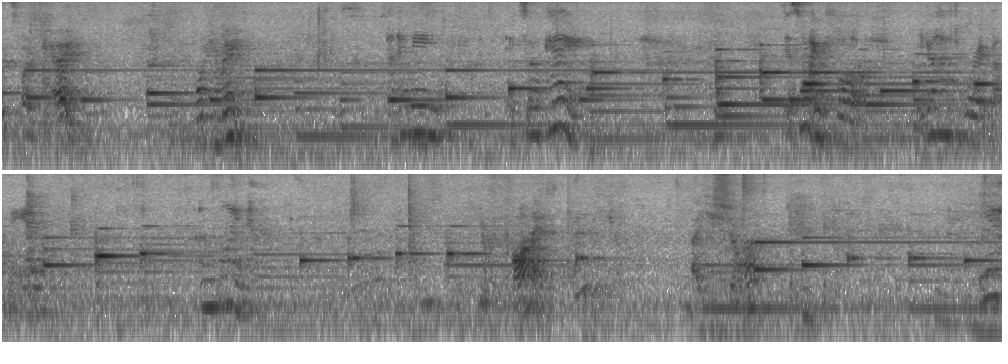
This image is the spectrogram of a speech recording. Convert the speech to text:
it's okay. What do you mean? I mean, it's okay. It's not your fault. You don't have to worry about me. Fine. Are you sure? Yeah.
